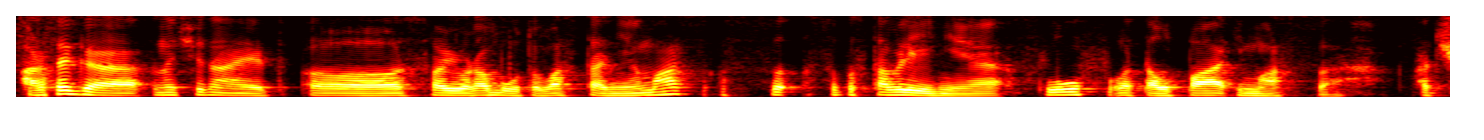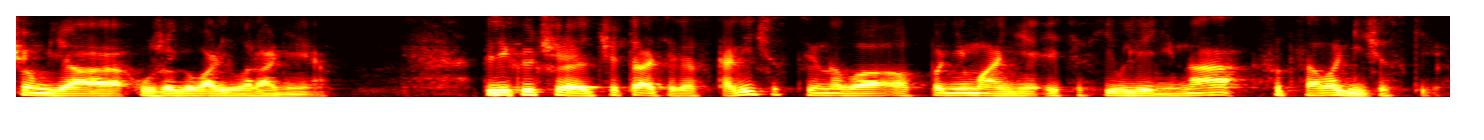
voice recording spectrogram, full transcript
Артега начинает э, свою работу «Восстание масс» с сопоставления слов «толпа» и «масса», о чем я уже говорил ранее. Переключает читателя с количественного понимания этих явлений на социологические.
